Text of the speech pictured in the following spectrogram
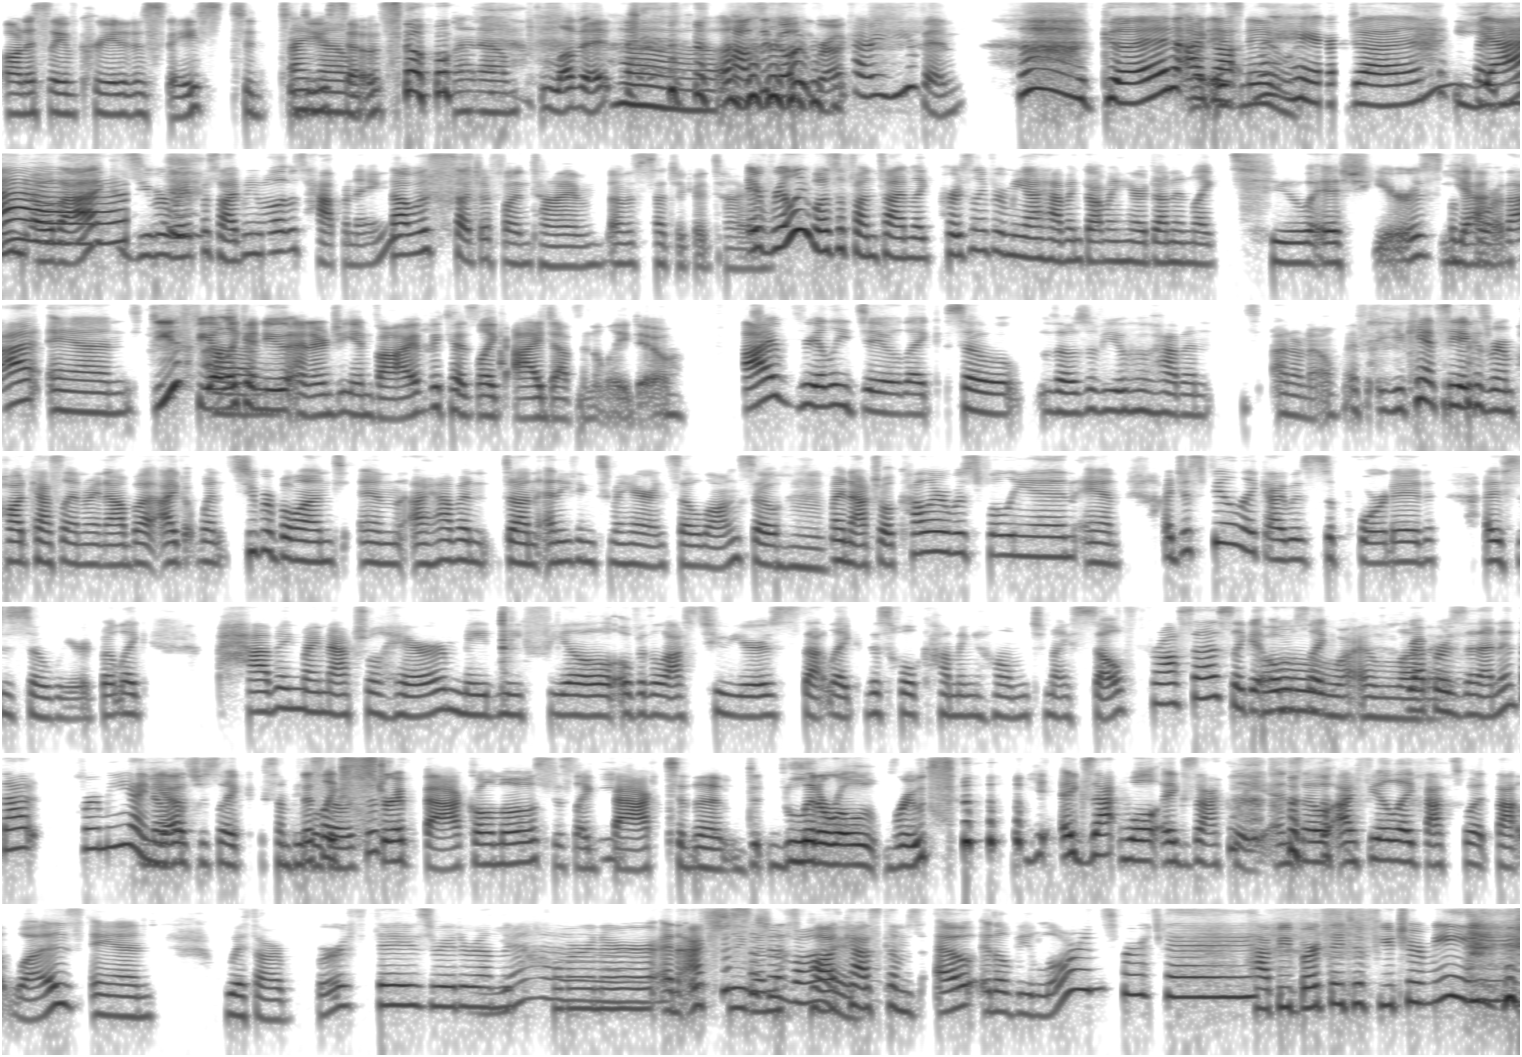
honestly have created a space to to I do know. so so I know. love it how's it going brooke how have you been good. I What is got my new? hair done. Yeah, You know that because you were right beside me while it was happening. that was such a fun time that was such a good time it really was a fun time. Like personally for me, I haven't got my hair done in like two ish years before Yeah. that. And do you feel like a um, new energy and vibe because like i definitely do I really do. Like, so those of you who haven't, I don't know if you can't see it because we're in podcast land right now, but I went super blonde and I haven't done anything to my hair in so long. So Mhm. my natural color was fully in, and I just feel like I was supported. This is so weird, but like having my natural hair made me feel over the last two years that like this whole coming home to myself process, like it almost like Oh, love it. represented that for me. I know Yep. that's just like some people this like "It's strip back almost this like back to the d- literal roots yeah, exact well exactly and so i feel like that's what that was and with our birthdays right around the corner and it's actually when this vibe. podcast comes out it'll be lauren's birthday happy birthday to future me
